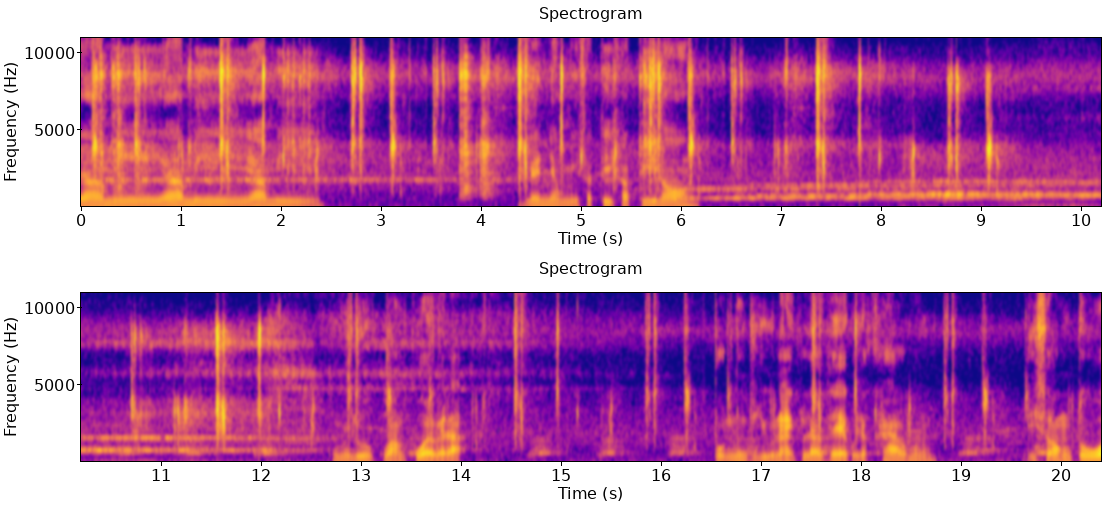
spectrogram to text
ยามียามียามี เล่นอย่างมีสติครับพี่น้อง กูไม่รู้วางกล้วยไว้ละพวกมึงจะอยู่ไหนก็แล้วแต่กูจะฆ่าพวกมึง อีกสองตัว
